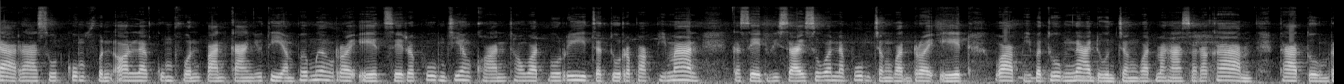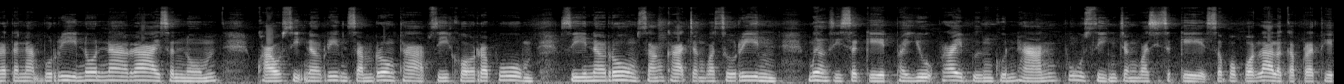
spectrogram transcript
ดาร์ราสุดกลุ่มฝนอ่อนและกลุ่มฝนปานกลางอยู่ที่อำเภอเมืองรอยเอ็ดเสรภูมิเชียงขวัญทวัดบุรีจตุรพักพิมาน เกษตรวิสัยสุวรรณภูมิจังหวัดรอยเอ็ดว่าปีปทุมหน้าดูนจังหวัดมหาสารคามท่าตูมรัตนบุรีโน่นหน้าร่ายสนมเขาสินรินสำโรงทาบสีขอรภูมิสีนโรงสังขะจังหวัดสุรินทร์เมืองศรีสะเกดพายุไพร่บึงขุนหารผู้สิงจังหวัดศรีสะเกดสปปลาวและกับประเทศ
